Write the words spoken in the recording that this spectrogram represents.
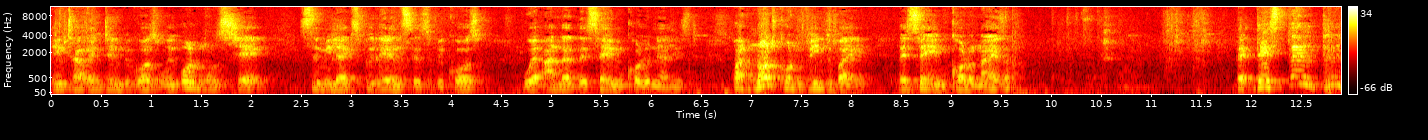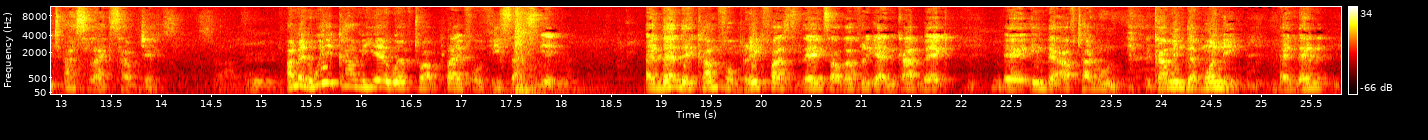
interacting because we almost share similar experiences because we're under the same colonialist, but not convinced by the same colonizer. They, they still treat us like subjects. I mean, we come here, we have to apply for visas here. And then they come for breakfast there in South Africa and come back uh, in the afternoon. They come in the morning and then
